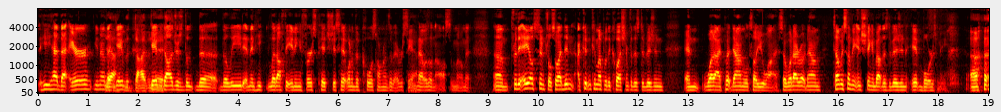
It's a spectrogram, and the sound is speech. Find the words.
he had that error you know that Yeah, gave the gave the. Dodgers the, the the lead and then he led off the inning first pitch just hit one of the coolest home runs I've ever seen. That was an awesome moment. Um, for the AL Central, so I didn't I couldn't come up with a question for this division, and what I put down will tell you why. So what I wrote down, tell me something interesting about this division. It bores me. Uh,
